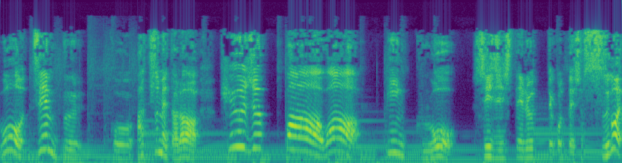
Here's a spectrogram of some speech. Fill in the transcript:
を全部、こう、集めたら、90%は、ピンクを支持してるってことでしょ。すごい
